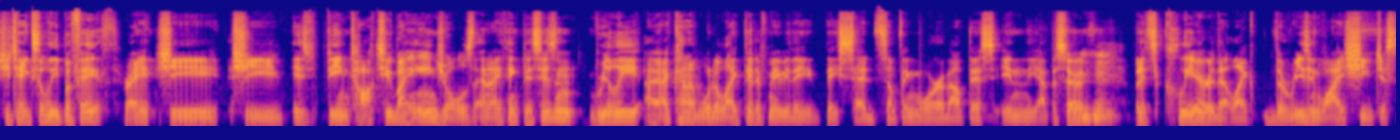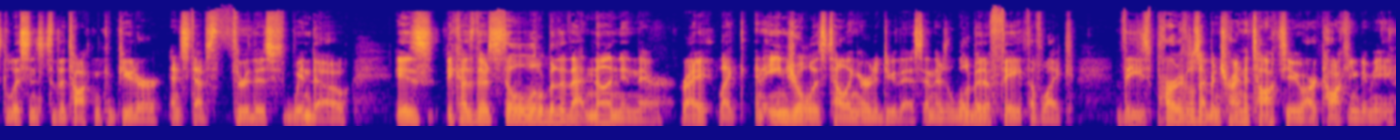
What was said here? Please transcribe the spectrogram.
she takes a leap of faith, right? She she is being talked to by angels, and I think this isn't really. I, I kind of would have liked it if maybe they they said something more about this in the episode. Mm-hmm. But it's clear that like the reason why she just listens to the talking computer and steps through this window is because there's still a little bit of that nun in there, right? Like an angel is telling her to do this, and there's a little bit of faith of like, these particles I've been trying to talk to are talking to me.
